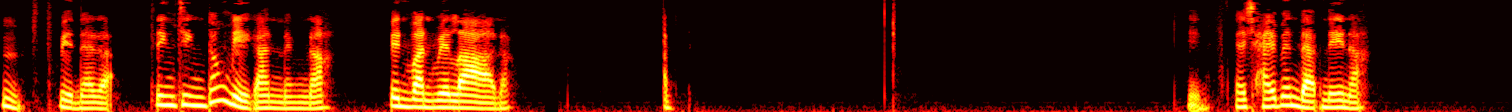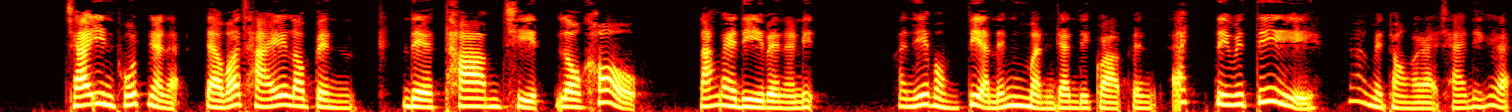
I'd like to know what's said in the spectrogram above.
อืมปลี่ยนได้ละ จริง ๆ ต้องมีอีกอันหนึ่งนะ เป็นวันเวลานะนี่จะ ใช้เป็นแบบนี้นะ ใช้ input เนี่ยแหละ แต่ว่าใช้เราเป็น date time sheet local ตั้ง ID เป็นอันนี้ อันนี้ผมเปลี่ยนให้เหมือนกันดีกว่าเป็น activity ไม่ต้องอะไรใช้นี่ก็ได้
